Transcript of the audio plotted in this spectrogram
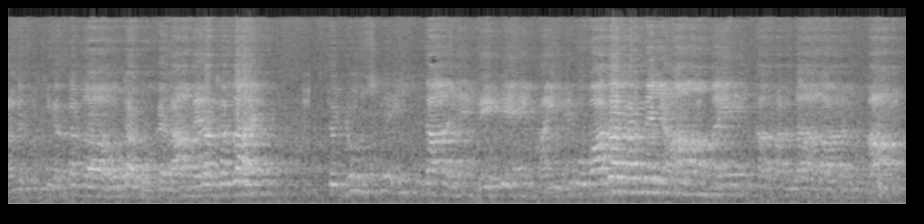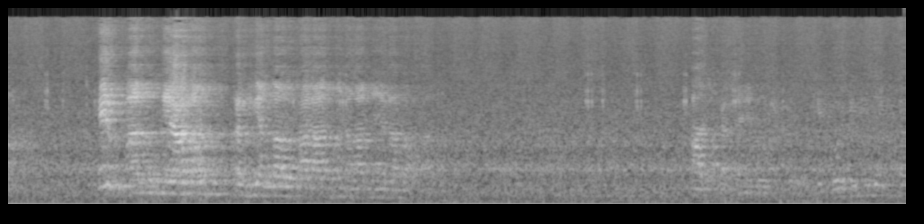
अगर किसी का कर्जा होता तो कहता हाँ मेरा कर्जा है तो जो उसके रिश्तेदार हैं बेटे हैं भाई हैं वो वादा कर दे हाँ मैं इसका कर्जा अदा करूँगा फिर फारूक आलम रज़ी अल्लाह ताला को नवाजने लगा आज का मैंने दोस्तों कोई भी नहीं देखता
